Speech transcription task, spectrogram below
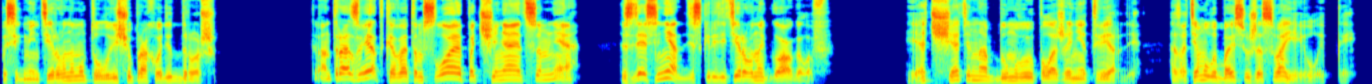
По сегментированному туловищу проходит дрожь. Контрразведка в этом слое подчиняется мне. Здесь нет дискредитированных гоголов. Я тщательно обдумываю положение тверди, а затем улыбаюсь уже своей улыбкой.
